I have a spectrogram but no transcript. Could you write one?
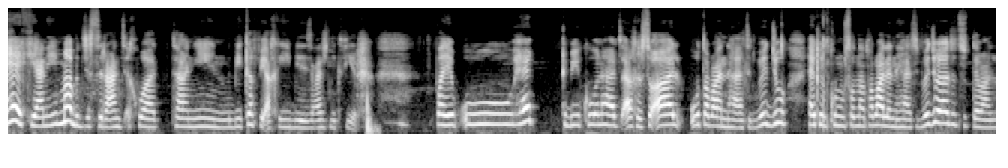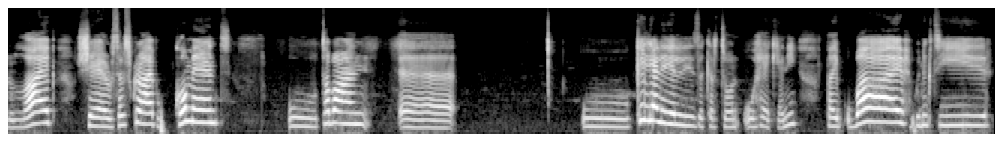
هيك يعني ما بدي يصير عندي إخوات تانيين بكفي أخي بيزعجني كثير. طيب وهيك بيكون هذا آخر سؤال. وطبعا نهاية الفيديو هيك نكون وصلنا طبعا لنهاية الفيديو. لا تنسوا تعملوا like share و subscribe و comment وطبعا آه وكل يعني اللي ذكرتون وهيك يعني. طيب و bye بحبكم كتير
